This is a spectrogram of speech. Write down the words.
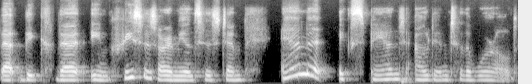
that, bec- that increases our immune system and that expands out into the world.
